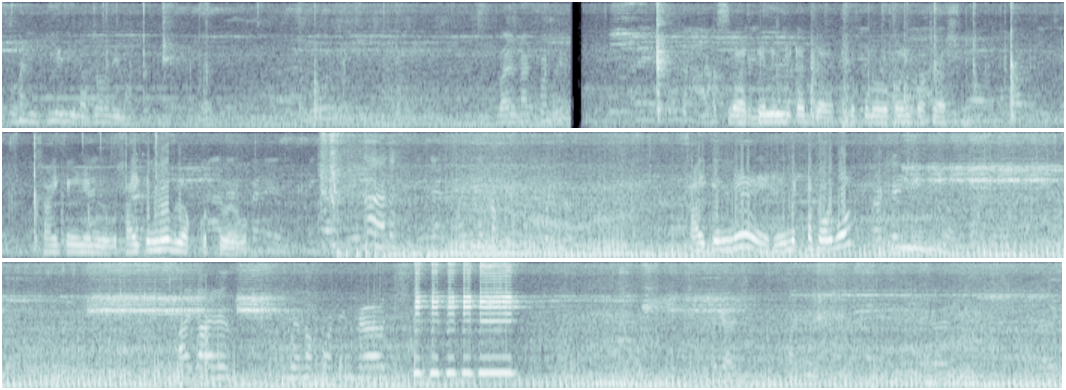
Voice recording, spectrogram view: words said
ওখানে দিয়ে দিয়ে দাও জল দিয়ে দাও well not PhonePe ten litre দাও একশো পনেরো পয়েন্ট পঁচাশি। সাইকেল নিয়ে বেরোবো সাইকেল নিয়ে ব্লক করতে বেরোবো। সাইকেল নিয়ে হেলমেটটা পরবো। Hi guys, we're not fucking bad. Hey guys. Hi guys. Hey guys.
